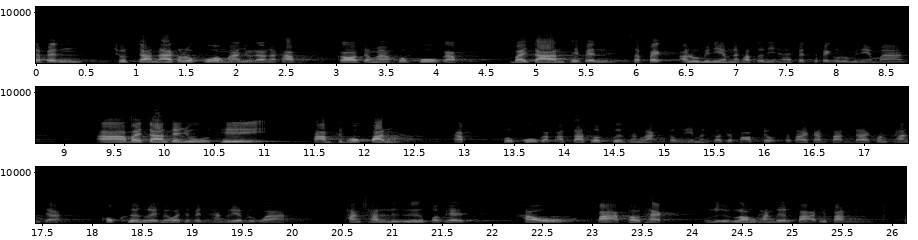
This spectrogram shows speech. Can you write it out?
จะเป็นชุดจานหน้ากระโหลกกวงมาอยู่แล้วนะครับ ก็จะมาควบคู่กับใบจานที่เป็นสเปคอลูมิเนียมนะครับ ตัวนี้ให้เป็นสเปคอลูมิเนียมมาอ่าใบจานจะอยู่ที่ 36 ฟันครับควบคู่กับอัตราทษเฟืองข้างหลัง ตรงนี้มันก็จะตอบโจทย์สไตล์การปั่นได้ค่อนข้างจะครบเครื่องเลย ไม่ว่าจะเป็นทางเรียบหรือว่าทางชันหรือประเภท เข้าป่าเข้าแท็ก หรือล่องทางเดินป่าที่ปั่นส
